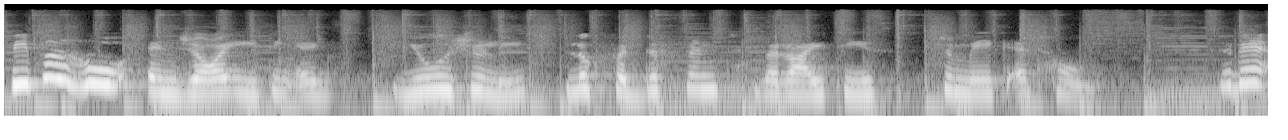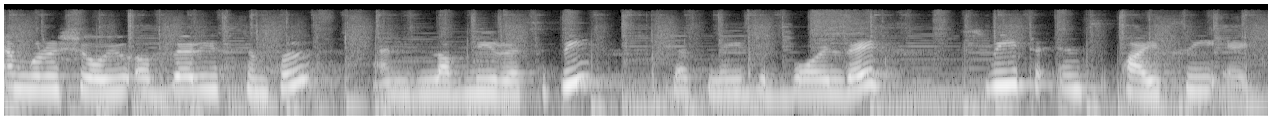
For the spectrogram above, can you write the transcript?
People who enjoy eating eggs usually look for different varieties to make at home. Today I'm going to show you a very simple and lovely recipe that's made with boiled eggs, sweet and spicy eggs.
